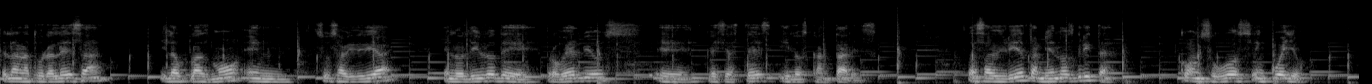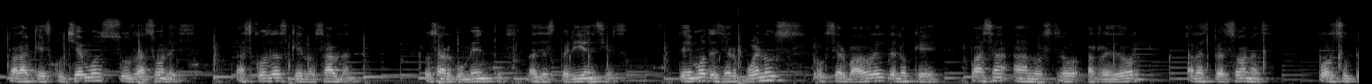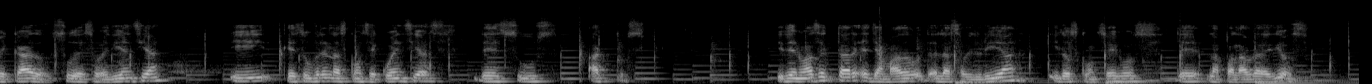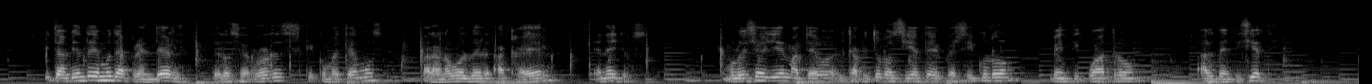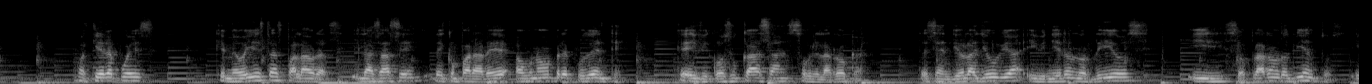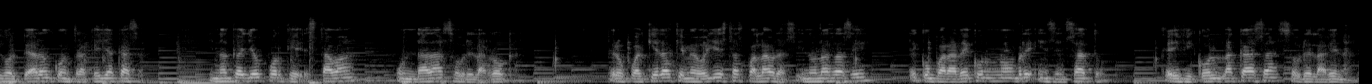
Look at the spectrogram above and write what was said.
de la naturaleza, y lo plasmó en su sabiduría en los libros de Proverbios, eh, y los Cantares. La sabiduría también nos grita con su voz en cuello para que escuchemos sus razones, las cosas que nos hablan, los argumentos, las experiencias. Debemos de ser buenos observadores de lo que pasa a nuestro alrededor a las personas por su pecado, su desobediencia y que sufren las consecuencias de sus actos. Y de no aceptar el llamado de la sabiduría y los consejos de la palabra de Dios. Y también debemos de aprender de los errores que cometemos para no volver a caer en ellos. Como lo dice allí en Mateo el capítulo 7, versículo 24 al 27. Cualquiera pues que me oye estas palabras y las hace, le compararé a un hombre prudente que edificó su casa sobre la roca. Descendió la lluvia y vinieron los ríos y soplaron los vientos y golpearon contra aquella casa. Y no cayó porque estaba fundada sobre la roca. Pero cualquiera que me oye estas palabras y no las hace, le compararé con un hombre insensato que edificó la casa sobre la arena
